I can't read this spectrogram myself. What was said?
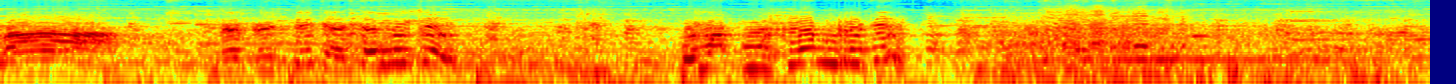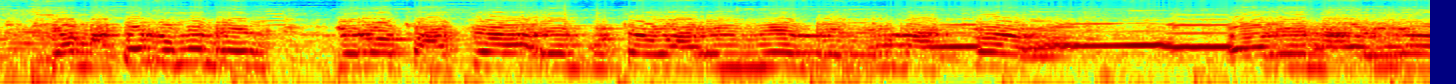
Nah, ini Riki kayaknya Riki. Umat Muslim Riki. Yang matur nuwun ring jero pase ring kuta waringin ring unase. Ring Arya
